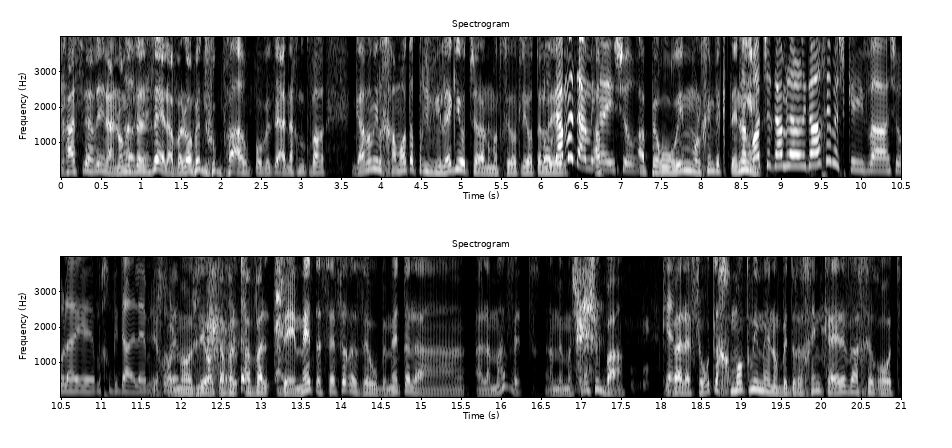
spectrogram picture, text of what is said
חס וחלילה, אני לא אוקיי. מזלזל, אבל לא מדובר פה בזה. אנחנו כבר, גם המלחמות הפריבילגיות שלנו מתחילות להיות על... הוא אה, גם אדם מן היישוב. הפירורים הולכים וקטנים. למרות שגם לאוליגרכים יש קיבה שאולי אה, מכבידה עליהם. יכול. מאוד להיות, אבל, אבל באמת, הספר הזה הוא באמת על, ה, על המוות. הממשמש הוא בא, כן. ועל האפשרות לחמוק ממנו בדרכים כאלה ואחרות.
